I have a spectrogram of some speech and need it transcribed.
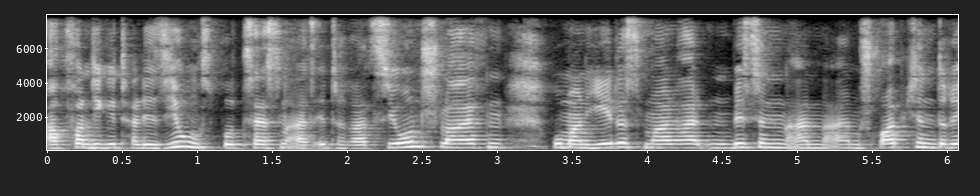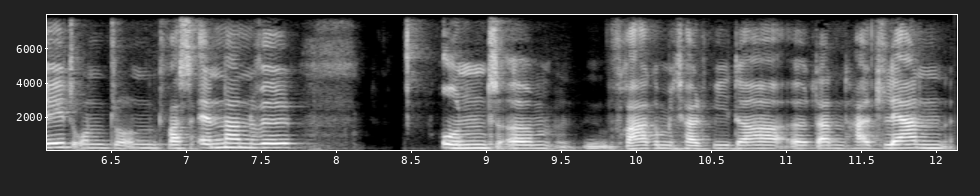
auch von Digitalisierungsprozessen als Iterationsschleifen, wo man jedes Mal halt ein bisschen an einem Schräubchen dreht und, und was ändern will und ähm, frage mich halt, wie da äh, dann halt Lernen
